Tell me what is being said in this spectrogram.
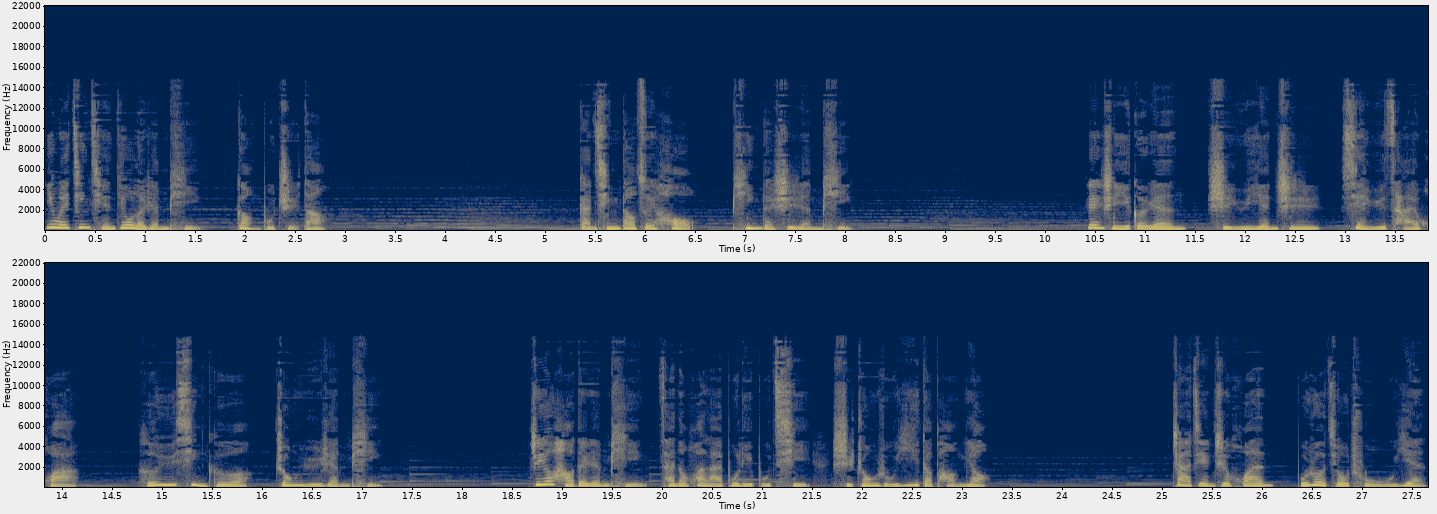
因为金钱丢了人品，更不值当。感情到最后拼的是人品。认识一个人，始于颜值，陷于才华，合于性格，忠于人品。只有好的人品，才能换来不离不弃、始终如一的朋友。乍见之欢，不若久处无厌。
